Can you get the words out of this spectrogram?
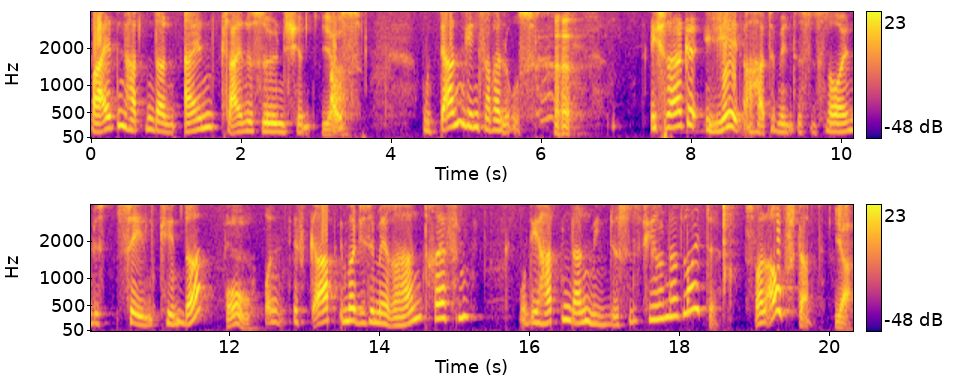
beiden hatten dann ein kleines Söhnchen Ja. aus. Und dann ging es aber los. ich sage, jeder hatte mindestens neun bis zehn Kinder. Oh, Und es gab immer diese Meran-Treffen und die hatten dann mindestens 400 Leute. Es war ein Aufstand. ja.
